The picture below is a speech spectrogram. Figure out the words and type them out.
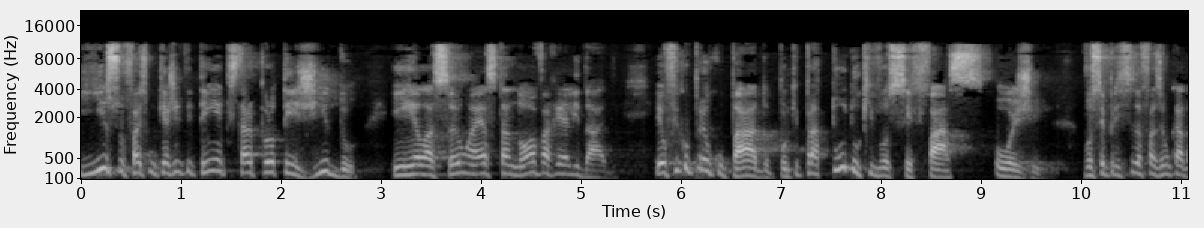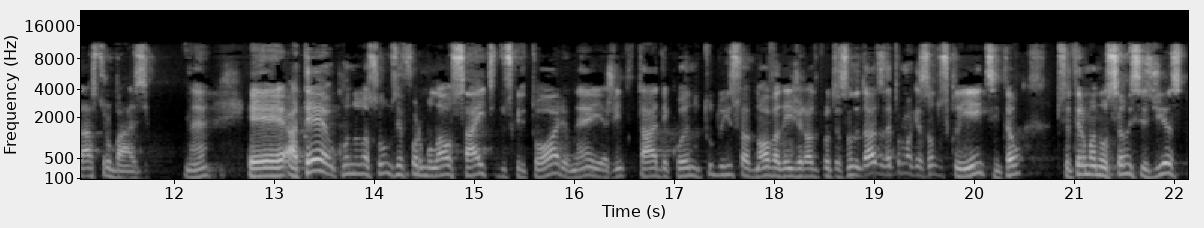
E isso faz com que a gente tenha que estar protegido em relação a esta nova realidade. Eu fico preocupado porque para tudo que você faz hoje, você precisa fazer um cadastro básico. Né? É, até quando nós fomos reformular o site do escritório, né, e a gente está adequando tudo isso à nova Lei Geral de Proteção de Dados, até por uma questão dos clientes. Então, para você ter uma noção, esses dias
